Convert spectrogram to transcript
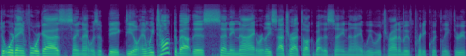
To ordain four guys the Sunday night was a big deal. And we talked about this Sunday night, or at least I tried to talk about this Sunday night. We were trying to move pretty quickly through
